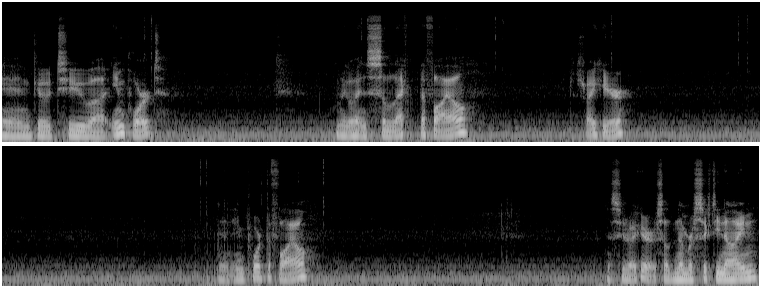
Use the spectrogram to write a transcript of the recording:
and go to uh, import. I'm going to go ahead and select the file, just right here, and import the file. Let's see right here. So number 69,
